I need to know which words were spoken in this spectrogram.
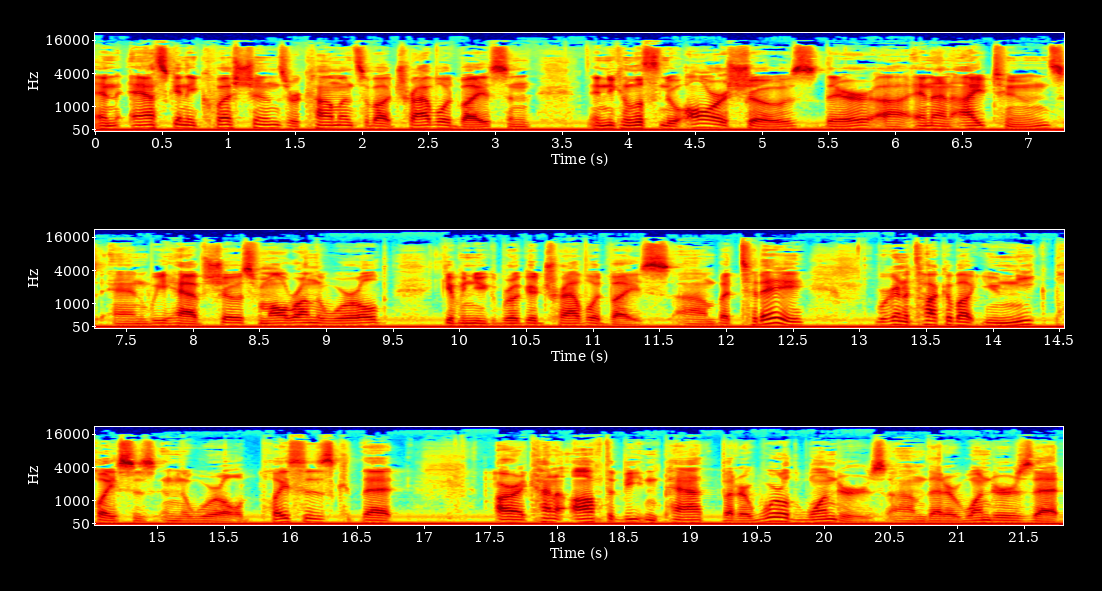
and ask any questions or comments about travel advice and and you can listen to all our shows there uh, and on iTunes. And we have shows from all around the world giving you real good travel advice. Um, but today, we're going to talk about unique places in the world, places that are kind of off the beaten path, but are world wonders. Um, that are wonders that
